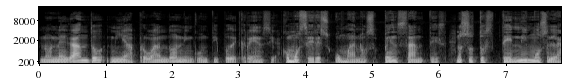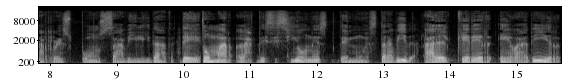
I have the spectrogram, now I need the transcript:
no negando ni aprobando ningún tipo de creencia. Como seres humanos pensantes, nosotros tenemos la responsabilidad de tomar las decisiones de nuestra vida. Al querer evadir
